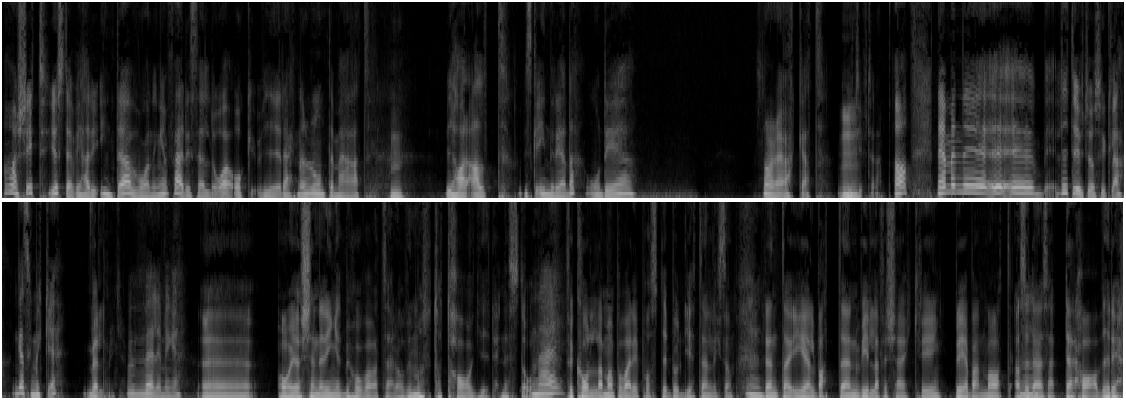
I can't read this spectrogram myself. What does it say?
ah shit, just det, vi hade ju inte övervåningen färdigställd då och vi räknade nog inte med att Mm. vi har allt vi ska inreda och det snarare ökat Mm. utgifterna. Ja, nej men eh, eh, lite ute och cykla, ganska mycket, Väldigt mycket. väldigt mycket. Eh, och jag känner inget behov av att så här, "Åh, vi måste ta tag i det nästa år. Nej. För kollar man på varje post i budgeten, liksom, Mm. ränta, el, vatten, villaförsäkring, bredband, mat, alltså Mm. där, är så här, där har vi redan.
